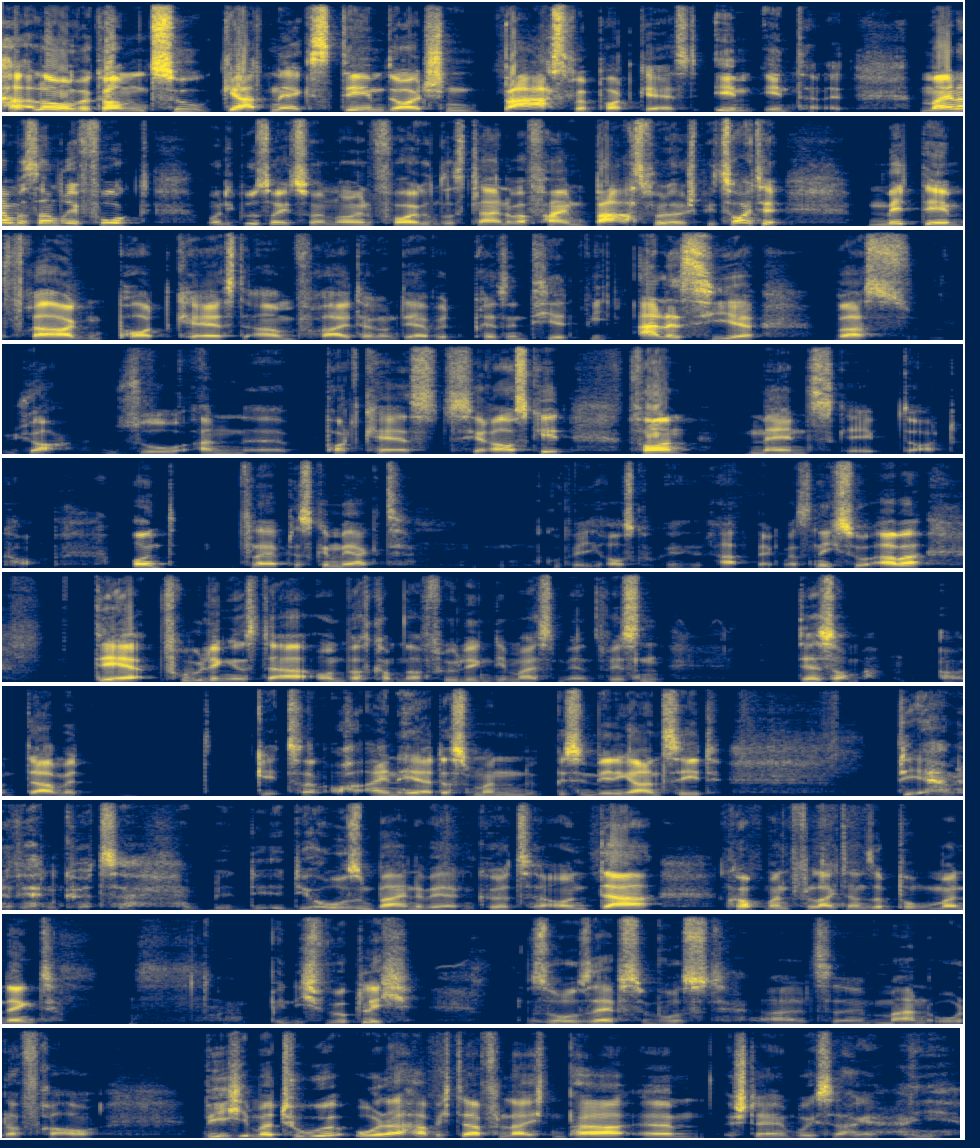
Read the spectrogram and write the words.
Hallo und willkommen zu Gut Next, dem deutschen Basketball-Podcast im Internet. Mein Name ist André Vogt und ich begrüße euch zu einer neuen Folge unseres kleinen, aber feinen Basketball-Hörspiels. Heute mit dem Fragen-Podcast am Freitag und der wird präsentiert wie alles hier, was ja so an äh, Podcasts hier rausgeht, von manscape.com. Und vielleicht habt ihr es gemerkt, gut, wenn ich rausgucke, merkt man es nicht so, aber der Frühling ist da und was kommt nach Frühling? Die meisten werden es wissen, der Sommer. Und damit geht es dann auch einher, dass man ein bisschen weniger anzieht. Die Ärmel werden kürzer, die die Hosenbeine werden kürzer. Und da kommt man vielleicht an so einen Punkt, wo man denkt, bin ich wirklich so selbstbewusst als äh, Mann oder Frau, wie ich immer tue? Oder habe ich da vielleicht ein paar ähm, Stellen, wo ich sage, hey,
